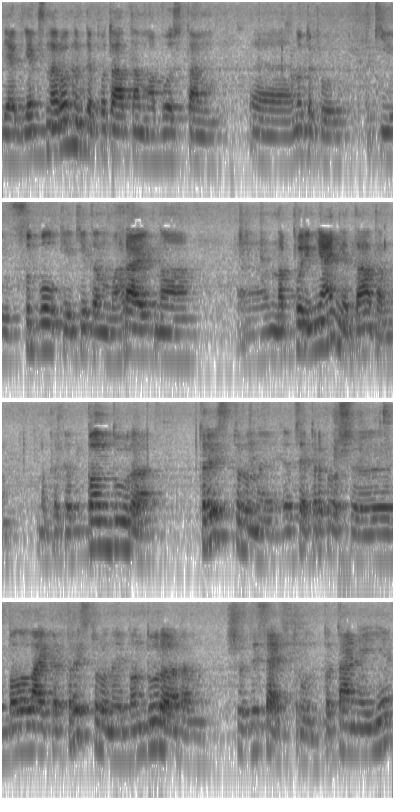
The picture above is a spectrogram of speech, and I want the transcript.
як, як з народним депутатом, або з там, е, ну, типу, такі футболки, які там грають на, е, на порівняння, та, там, наприклад, бандура три струни, е, це перепрошую, балалайка три струни, бандура там 60 струн. Питання є?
